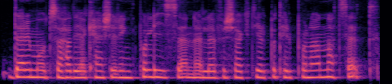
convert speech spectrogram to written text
Däremot så hade jag kanske ringt polisen eller försökt hjälpa till på något annat sätt.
